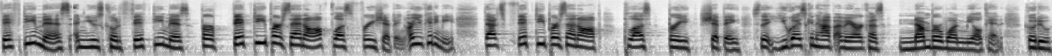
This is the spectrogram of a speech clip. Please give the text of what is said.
50miss and use code 50miss for 50% off plus free shipping. Are you kidding me? That's 50% off plus free shipping so that you guys can have America's number one meal kit. Go to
